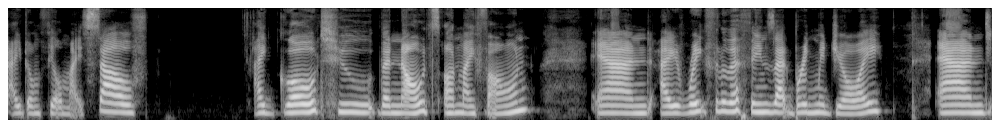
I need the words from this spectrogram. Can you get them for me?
I don't feel myself, I go to the notes on my phone and I read through the things that bring me joy and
